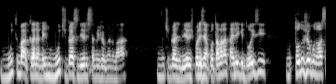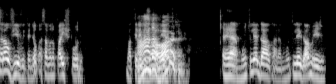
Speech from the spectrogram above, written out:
muito bacana mesmo. Muitos brasileiros também jogando lá. Muitos brasileiros. Por exemplo, eu estava na Thai League 2 e todo jogo nosso era ao vivo, entendeu? Passava no país todo. Na televisão. Ah, da hora, cara. É, muito legal, cara, muito legal mesmo.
